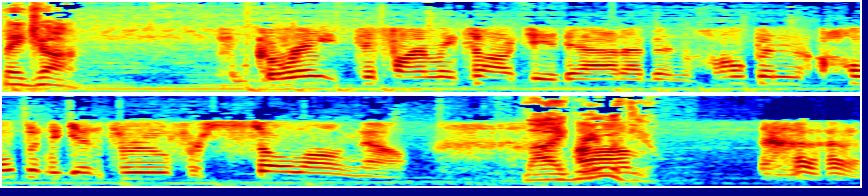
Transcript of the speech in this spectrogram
Hey, John. Great to finally talk to you, Dad. I've been hoping hoping to get through for so long now. I agree with Um, you.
